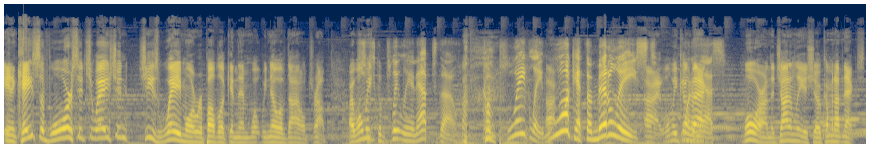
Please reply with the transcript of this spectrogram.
In a case of war situation, she's way more Republican than what we know of Donald Trump. All right, when we completely inept, though. completely. Look at the Middle East. All right, when we come what back, more on the John and Leah show coming up next.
